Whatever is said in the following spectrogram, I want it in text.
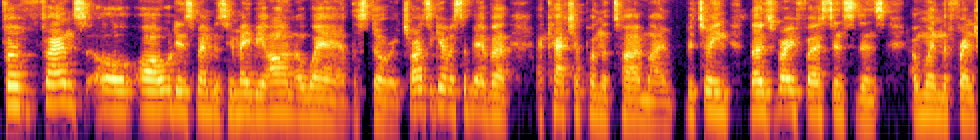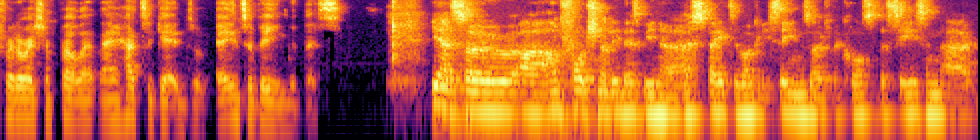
for fans or, or, audience members who maybe aren't aware of the story. Try to give us a bit of a, a catch up on the timeline between those very first incidents and when the French Federation felt that they had to get into intervene with this. Yeah, so uh, unfortunately, there's been a, a, spate of ugly scenes over the course of the season. Uh,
